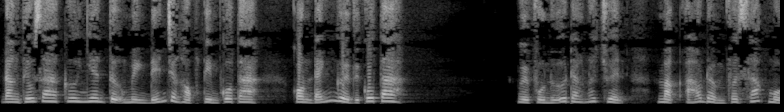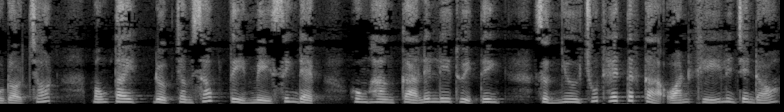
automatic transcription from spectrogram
Đằng thiếu gia cư nhiên tự mình đến trường học tìm cô ta, còn đánh người vì cô ta. Người phụ nữ đang nói chuyện, mặc áo đầm vơ xác màu đỏ chót, móng tay được chăm sóc tỉ mỉ xinh đẹp, hung hăng cả lên ly thủy tinh, dường như chút hết tất cả oán khí lên trên đó.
